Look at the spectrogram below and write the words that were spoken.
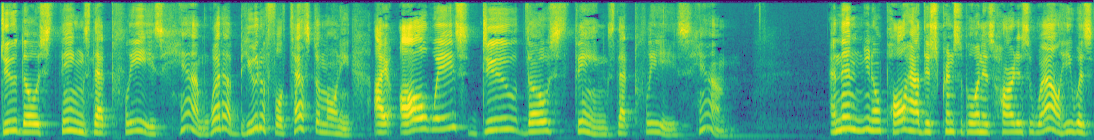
do those things that please Him. What a beautiful testimony. I always do those things that please Him. And then, you know, Paul had this principle in his heart as well. He was,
